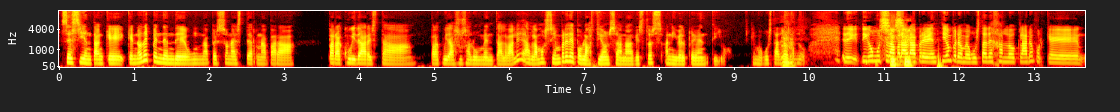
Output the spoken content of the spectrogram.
se sientan que, que no dependen de una persona externa para, para cuidar esta, para cuidar su salud mental, ¿vale? Hablamos siempre de población sana, que esto es a nivel preventivo. Que me gusta dejarlo. Eh, digo mucho la palabra prevención, pero me gusta dejarlo claro porque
